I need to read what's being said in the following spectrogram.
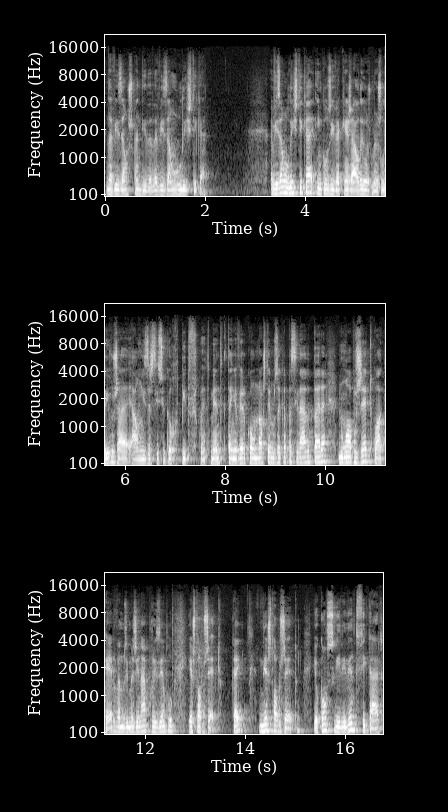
da visão expandida, da visão holística. A visão holística, inclusive quem já leu os meus livros, já há um exercício que eu repito frequentemente que tem a ver com nós termos a capacidade para, num objeto qualquer, vamos imaginar, por exemplo, este objeto, ok? Neste objeto, eu conseguir identificar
